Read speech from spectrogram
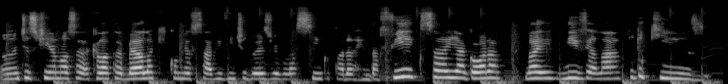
Antes tinha nossa aquela tabela que começava em 22,5 para a renda fixa e agora vai nivelar tudo 15.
